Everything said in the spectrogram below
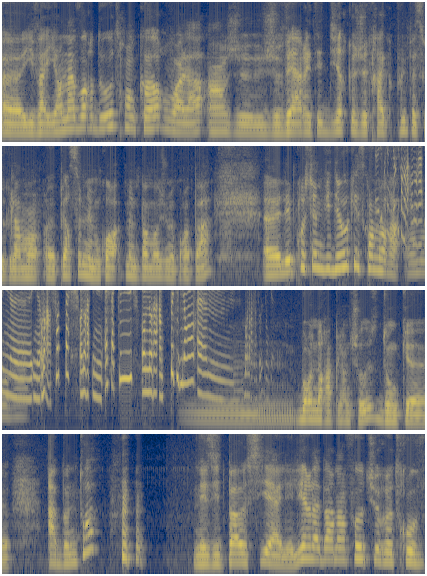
Euh, il va y en avoir d'autres encore, voilà. Hein, je, vais arrêter de dire que je craque plus parce que clairement euh, personne ne me croit, même pas moi je me crois pas. les prochaines vidéos, qu'est-ce qu'on aura? On aura... Hmm, bon, on aura plein de choses, donc abonne-toi N'hésite pas aussi à aller lire la barre d'infos, tu retrouves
